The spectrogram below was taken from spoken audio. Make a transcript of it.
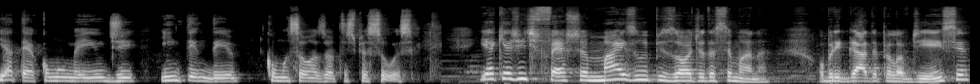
e até como meio de entender como são as outras pessoas. E aqui a gente fecha mais um episódio da semana. Obrigada pela audiência.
